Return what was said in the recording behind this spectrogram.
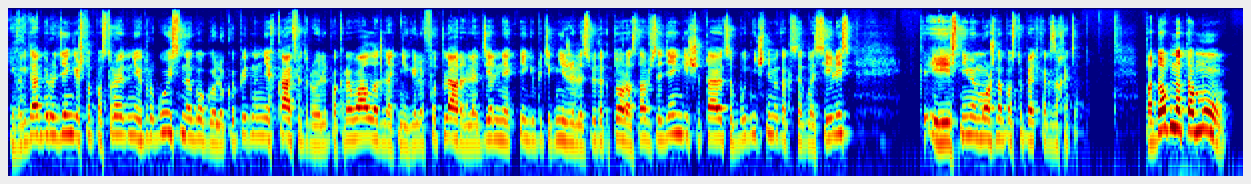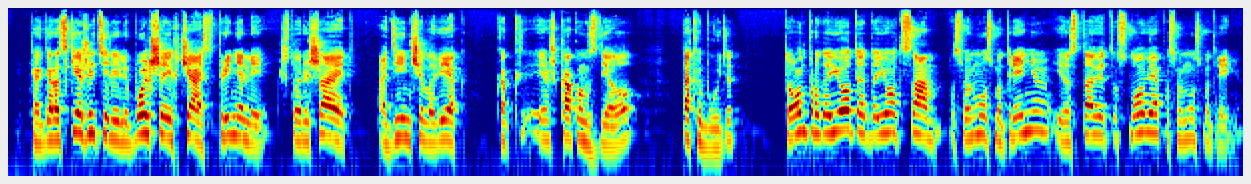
И когда берут деньги, чтобы построить на них другую синагогу, или купить на них кафедру, или покрывало для книг, или футляр, или отдельные книги пятикнижия, или свиток Тора, оставшиеся деньги считаются будничными, как согласились, и с ними можно поступать, как захотят. Подобно тому, как городские жители или большая их часть приняли, что решает один человек, как, как он сделал, так и будет, то он продает и отдает сам по своему усмотрению и оставит условия по своему усмотрению.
